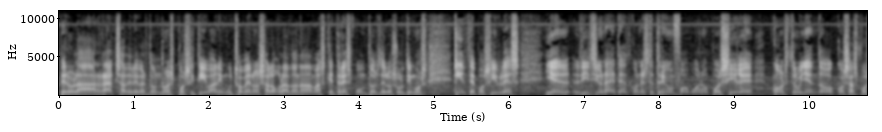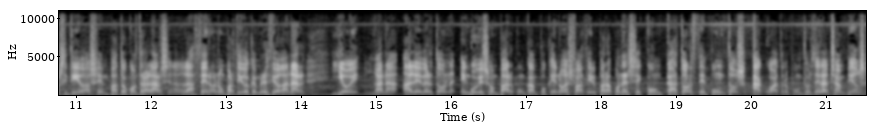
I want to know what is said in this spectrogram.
pero la racha del Everton no es positiva, ni mucho menos, ha logrado nada más que tres puntos de los últimos 15 posibles y el Leeds United con este triunfo, bueno, pues sigue construyendo cosas positivas, empató contra el Arsenal a cero en un partido que mereció ganar y hoy gana al Everton en Goodison Park, un campo que no es fácil para ponerse con 14 puntos a 4 puntos de la Champions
